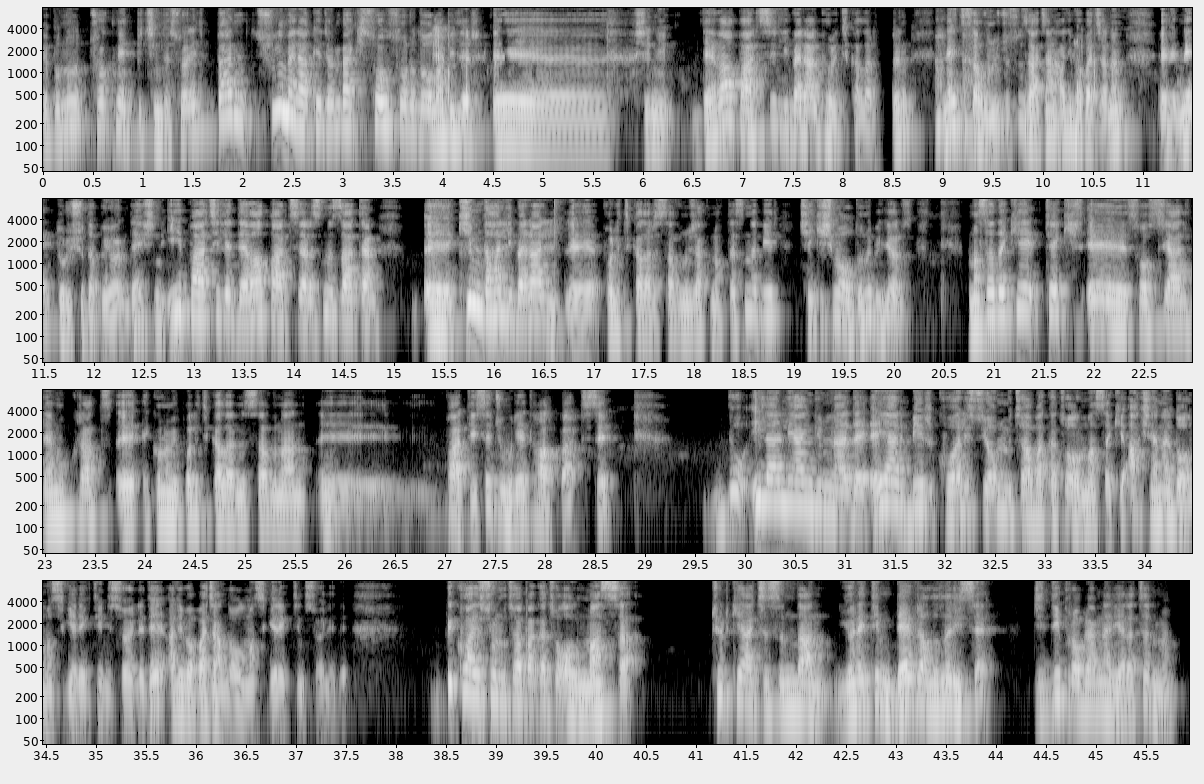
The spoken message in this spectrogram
Ve bunu çok net biçimde söyledi. Ben şunu merak ediyorum belki son soru da olabilir. Ee, şimdi Deva Partisi liberal politikaların net savunucusu zaten Ali Babacan'ın e, net duruşu da bu yönde. Şimdi İyi Parti ile Deva Partisi arasında zaten e, kim daha liberal e, politikaları savunacak noktasında bir çekişme olduğunu biliyoruz. Masadaki tek e, sosyal demokrat e, ekonomi politikalarını savunan e, parti ise Cumhuriyet Halk Partisi. Bu ilerleyen günlerde eğer bir koalisyon mütabakatı olmazsa ki Akşener de olması gerektiğini söyledi, Ali Babacan da olması gerektiğini söyledi. Bir koalisyon mütabakatı olmazsa Türkiye açısından yönetim devralınır ise ciddi problemler yaratır mı?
